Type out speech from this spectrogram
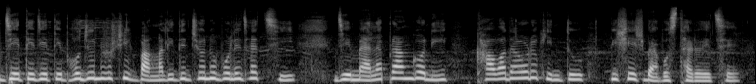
যেতে যেতে ভোজন রসিক বাঙালিদের জন্য বলে যাচ্ছি যে মেলা প্রাঙ্গণে খাওয়া দাওয়ারও কিন্তু বিশেষ ব্যবস্থা রয়েছে।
